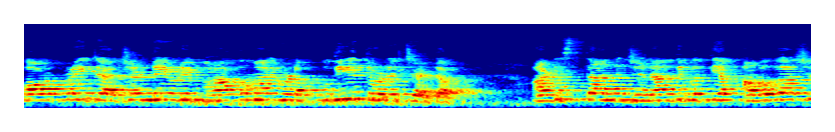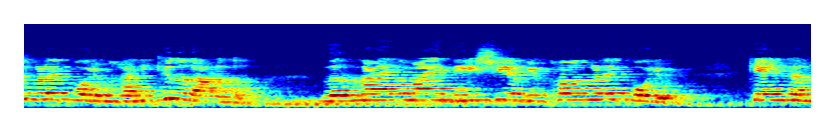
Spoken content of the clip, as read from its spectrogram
കോർപ്പറേറ്റ് അജണ്ടയുടെ ഭാഗമായുള്ള പുതിയ തൊഴിൽ ചട്ടം അടിസ്ഥാന ജനാധിപത്യ അവകാശങ്ങളെ പോലും ഹനിക്കുന്നതാണെന്നും നിർണായകമായ ദേശീയ വിഭവങ്ങളെ പോലും കേന്ദ്രം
